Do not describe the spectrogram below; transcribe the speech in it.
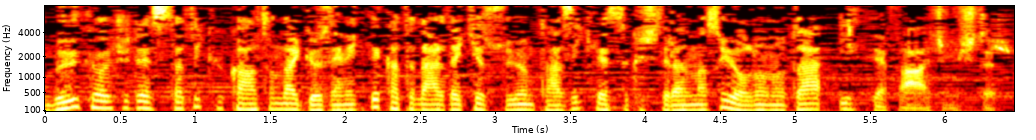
büyük ölçüde statik yük altında gözenekli katılardaki suyun tazikle sıkıştırılması yolunu da ilk defa açmıştır.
